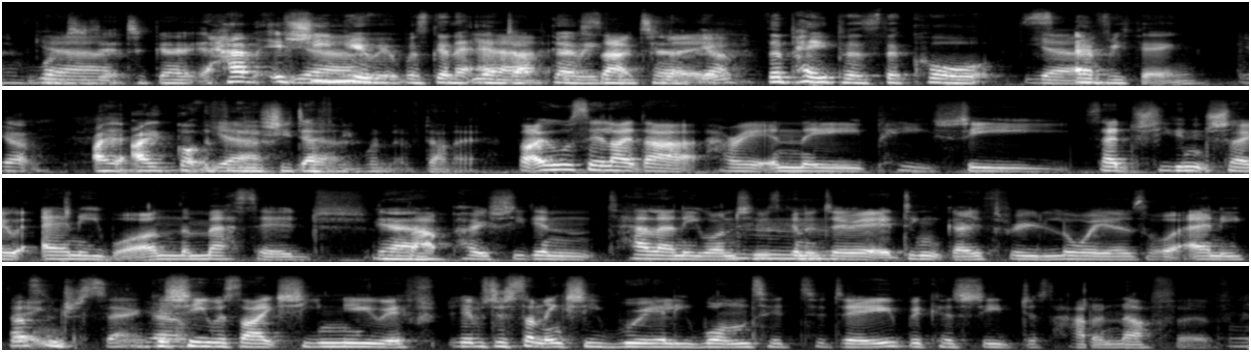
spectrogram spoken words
have wanted Yeah. it to go have if she knew it was going to end up going exactly. into Yeah. the papers the courts Yeah. everything Yeah. I, I got the feeling Yeah, she yeah. definitely wouldn't have done it But I also like that Harriet in the piece. She said she didn't show anyone the message. Yeah. That post. She didn't tell anyone she was going to mm. do it. It didn't go through lawyers or anything. That's interesting. Because she was like, she knew if it was just something she really wanted to do because she'd just had enough of mm.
